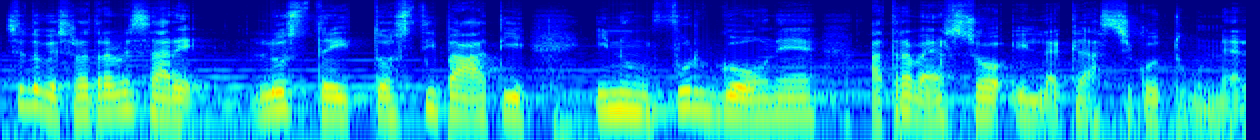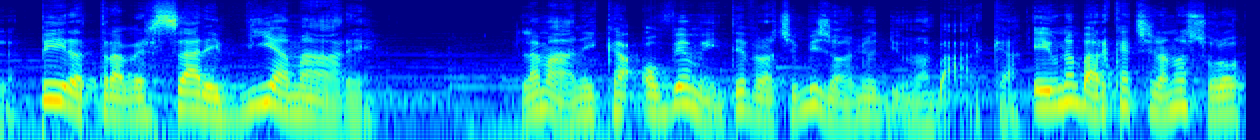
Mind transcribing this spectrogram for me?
se dovessero attraversare lo stretto stipati in un furgone attraverso il classico tunnel. Per attraversare via mare la manica, ovviamente però c'è bisogno di una barca e una barca ce l'hanno solo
